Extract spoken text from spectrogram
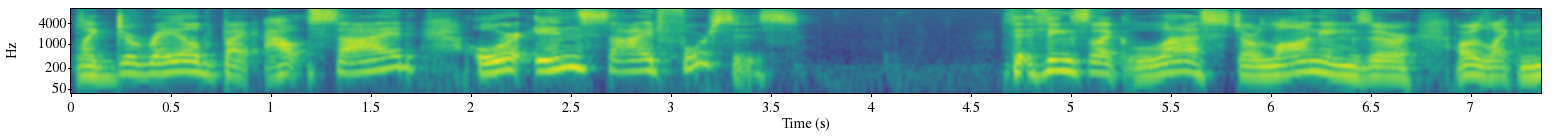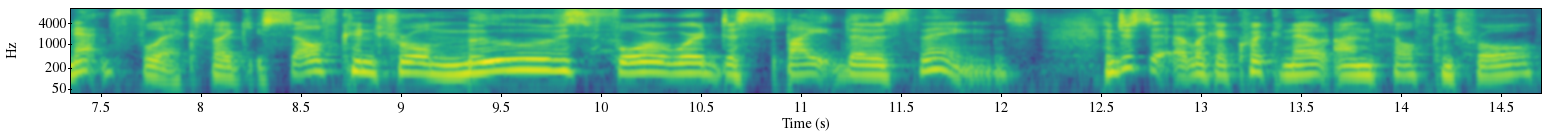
like derailed by outside or inside forces. Th- things like lust or longings or, or like Netflix, like self control moves forward despite those things. And just a, uh, like a quick note on self control.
